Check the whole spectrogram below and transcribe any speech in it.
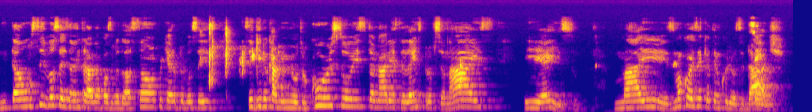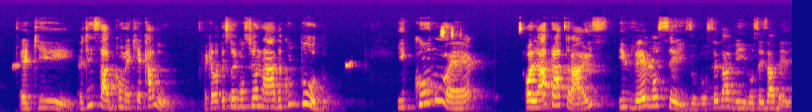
Então, se vocês não entraram na pós-graduação, é porque era para vocês seguirem o caminho em outro curso e se tornarem excelentes profissionais. E é isso. Mas uma coisa que eu tenho curiosidade Sim. é que a gente sabe como é que é calor. Aquela pessoa emocionada com tudo. E como é olhar para trás e ver vocês, ou você, Davi, você, Isabelle,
